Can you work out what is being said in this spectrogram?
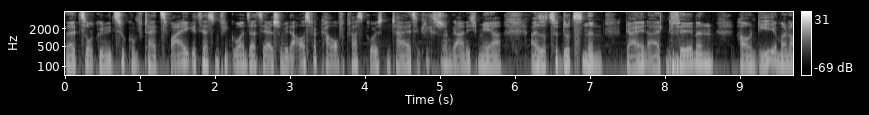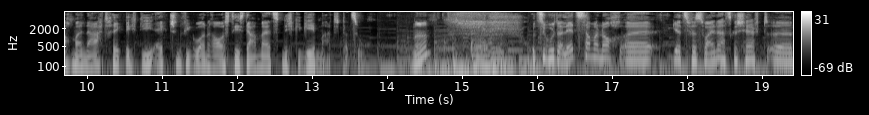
Äh, Zurück in die Zukunft Teil 2 gibt es einen Figurensatz, der ist schon wieder ausverkauft, fast größtenteils. Den kriegst du schon gar nicht mehr. Also zu Dutzenden geilen alten Filmen hauen die immer noch mal nachträglich die Actionfiguren raus, die es damals nicht gegeben hat dazu. Ne? Und zu guter Letzt haben wir noch äh, jetzt fürs Weihnachtsgeschäft äh,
